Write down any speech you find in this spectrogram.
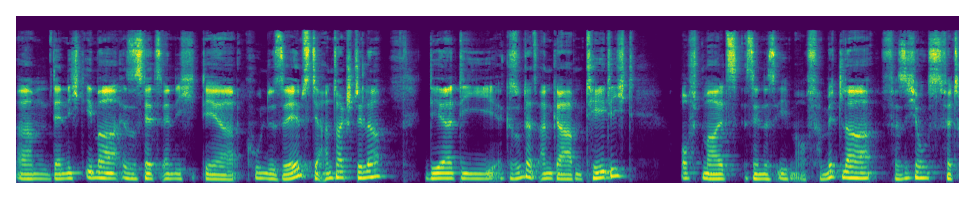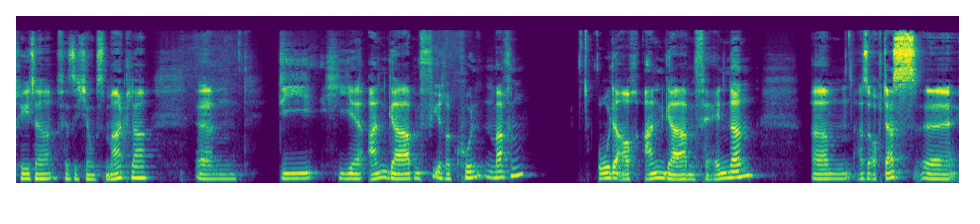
Ähm, denn nicht immer ist es letztendlich der Kunde selbst, der Antragsteller, der die Gesundheitsangaben tätigt. Oftmals sind es eben auch Vermittler, Versicherungsvertreter, Versicherungsmakler, ähm, die hier Angaben für ihre Kunden machen oder auch Angaben verändern. Ähm, also auch das äh,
